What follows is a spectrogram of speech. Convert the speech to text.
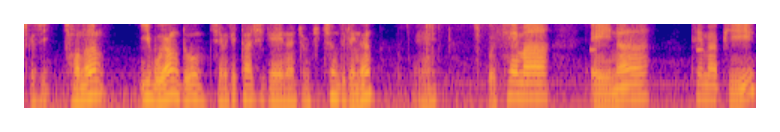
그래서 저는 이 모양도 재밌게 타시기에는 좀 추천드리는 예. 그리고 테마 A나 테마 B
